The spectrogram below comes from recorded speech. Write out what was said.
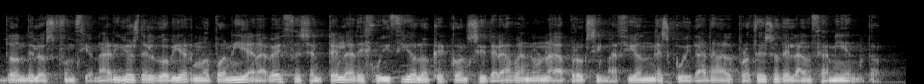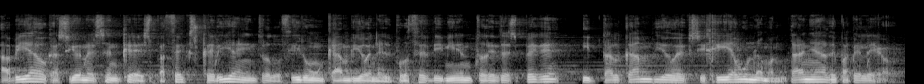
donde los funcionarios del gobierno ponían a veces en tela de juicio lo que consideraban una aproximación descuidada al proceso de lanzamiento. Había ocasiones en que SpaceX quería introducir un cambio en el procedimiento de despegue, y tal cambio exigía una montaña de papeleo.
